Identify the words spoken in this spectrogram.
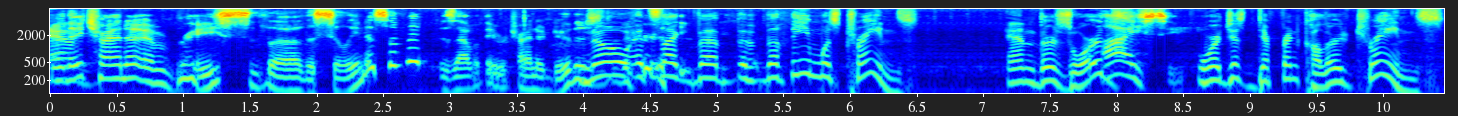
Are they trying to embrace the the silliness of it? Is that what they were trying to do? There's- No, it's like the, the the theme was trains, and their Zords I see. were just different colored trains,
